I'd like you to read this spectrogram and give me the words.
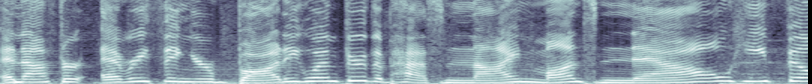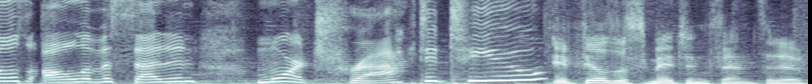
and after everything your body went through the past nine months now he feels all of a sudden more attracted to you It feels a smidge insensitive.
